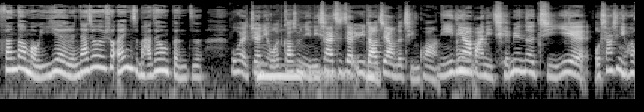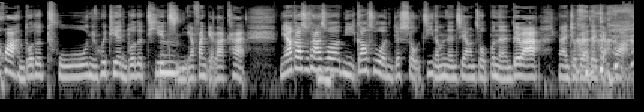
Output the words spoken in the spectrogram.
翻到某一页，人家就会说：“哎，你怎么还在用本子？”不会，Jenny，我告诉你，你下次再遇到这样的情况，你一定要把你前面那几页，我相信你会画很多的图，你会贴很多的贴纸，你要翻给他看，你要告诉他说：“你告诉我你的手机能不能这样做？不能，对吧？那你就不要再讲话。”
